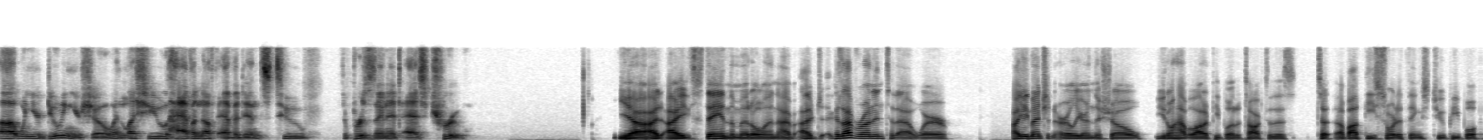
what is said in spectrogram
uh, when you're doing your show, unless you have enough evidence to to present it as true. Yeah, I I stay in the middle, and I've I because I've run into that where, uh, you mentioned earlier in the show, you don't have a lot of people to talk to this to about these sort of things to people,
